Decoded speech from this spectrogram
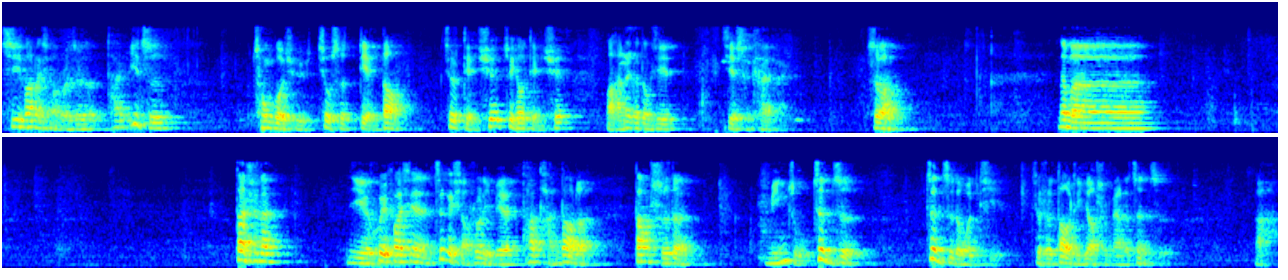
西方的小说就是他一直冲过去，就是点到，就是点穴，最后点穴，把那个东西揭示开来，是吧？那么，但是呢，你会发现这个小说里边，他谈到了当时的民主政治政治的问题，就是到底要什么样的政治啊？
